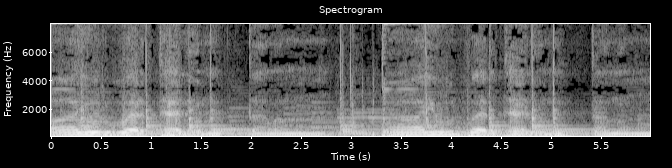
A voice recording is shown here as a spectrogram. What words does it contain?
आयुर्वर्धनमुत्तमम्। आयुर्वर्धनमुत्तमम्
